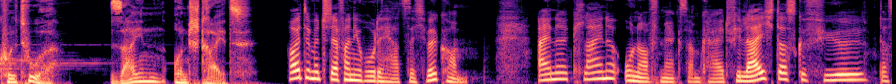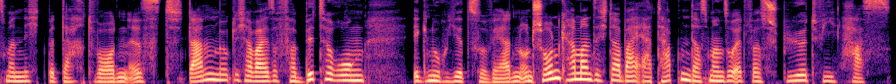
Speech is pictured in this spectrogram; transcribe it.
Kultur Sein und Streit. Heute mit Stefanie Rode herzlich willkommen. Eine kleine Unaufmerksamkeit, vielleicht das Gefühl, dass man nicht bedacht worden ist, dann möglicherweise Verbitterung, ignoriert zu werden. Und schon kann man sich dabei ertappen, dass man so etwas spürt wie Hass.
